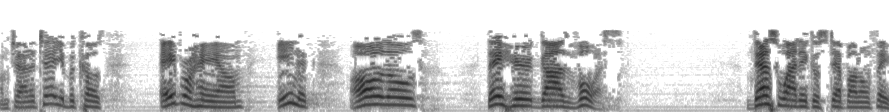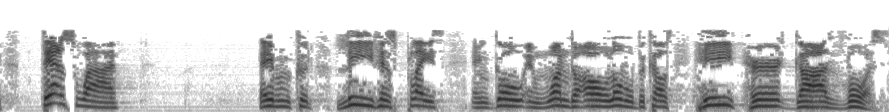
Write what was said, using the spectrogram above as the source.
I'm trying to tell you because Abraham, Enoch, all of those, they heard God's voice. That's why they could step out on faith. That's why Abram could leave his place and go and wander all over because he heard God's voice.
